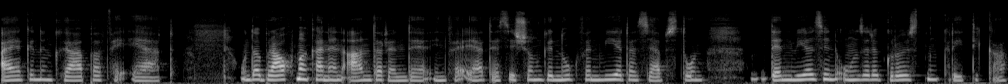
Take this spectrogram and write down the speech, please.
eigenen Körper verehrt. Und da braucht man keinen anderen, der ihn verehrt. Es ist schon genug, wenn wir das selbst tun, denn wir sind unsere größten Kritiker.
